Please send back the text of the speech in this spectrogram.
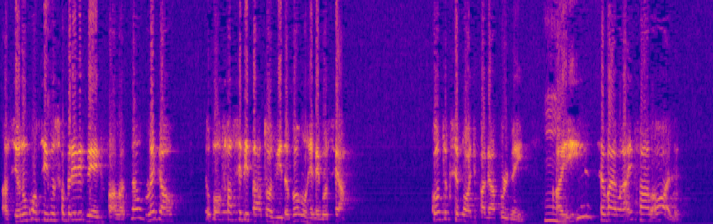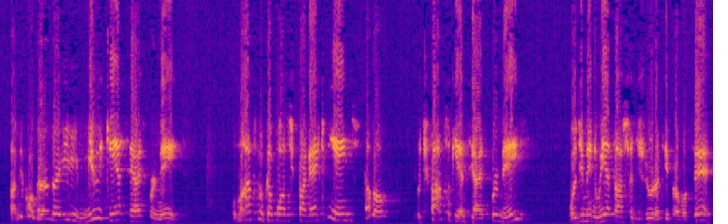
Assim eu não consigo sobreviver. Ele fala, não, legal, eu vou facilitar a tua vida, vamos renegociar. Quanto que você pode pagar por mês? Hum. Aí você vai lá e fala, olha, tá me cobrando aí 1.500 reais por mês. O máximo que eu posso te pagar é 500. Tá bom. Eu te faço 500 reais por mês. Vou diminuir a taxa de juro aqui para você.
